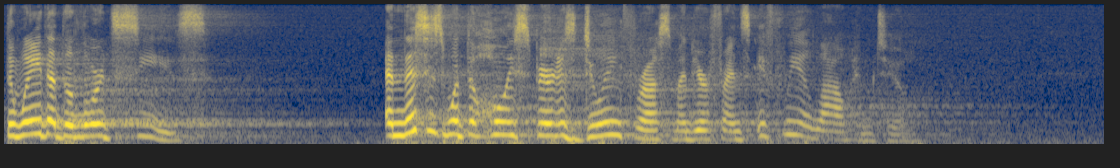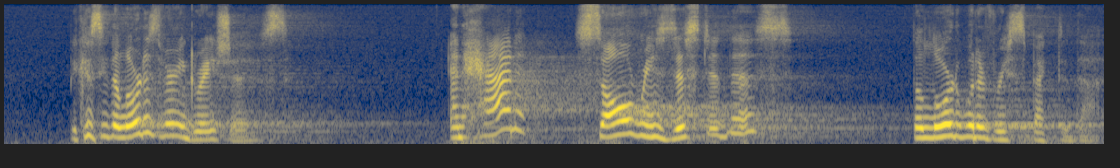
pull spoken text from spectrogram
the way that the Lord sees. And this is what the Holy Spirit is doing for us, my dear friends, if we allow Him to. Because, see, the Lord is very gracious. And had Saul resisted this, the Lord would have respected that.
